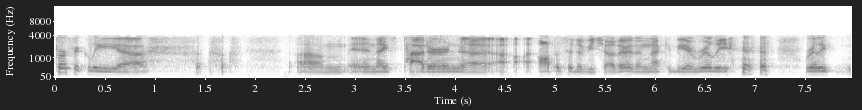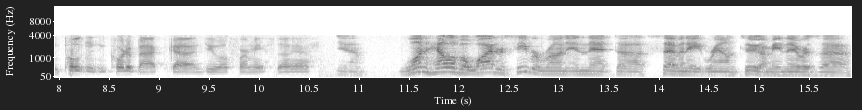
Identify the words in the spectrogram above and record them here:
perfectly. Uh, um, in a nice pattern uh, opposite of each other, then that could be a really, really potent quarterback uh, duo for me. So yeah. Yeah. One hell of a wide receiver run in that uh, seven eight round too. I mean, there was uh,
